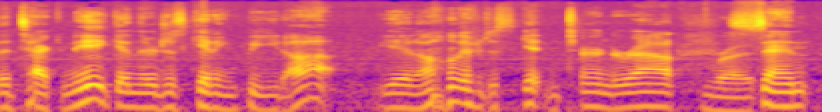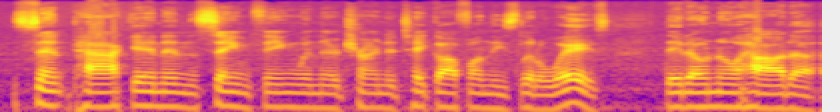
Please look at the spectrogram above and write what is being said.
the technique and they're just getting beat up. You know, they're just getting turned around, Right. sent sent packing, and the same thing when they're trying to take off on these little waves. They don't know how to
